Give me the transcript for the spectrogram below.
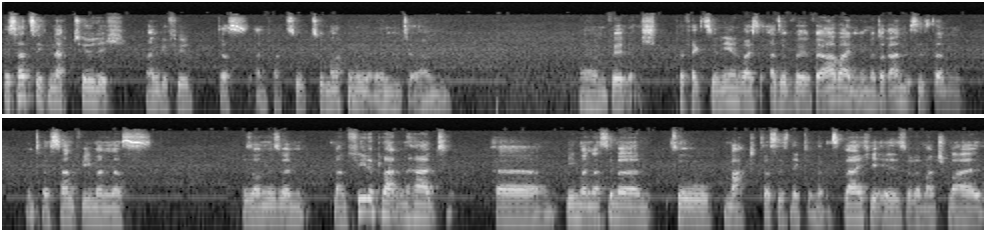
es hat sich natürlich angefühlt, das einfach zu, zu machen und ähm, ähm, ich perfektionieren, weiß, also wir, wir, arbeiten immer dran. Es ist dann interessant, wie man das, besonders wenn man viele Platten hat, äh, wie man das immer so macht, dass es nicht immer das Gleiche ist. Oder manchmal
